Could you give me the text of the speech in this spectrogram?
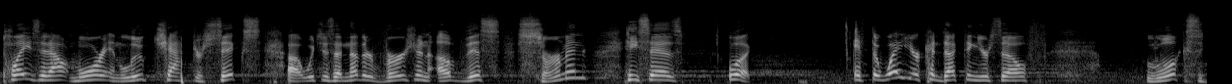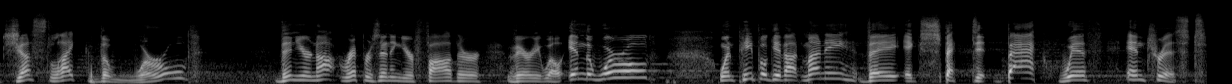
plays it out more in Luke chapter 6, uh, which is version of this sermon. He says, Look, if the way you're conducting yourself looks just like the world, then you're not representing your Father very well. In the world, when people give out money, they expect it back with interest.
